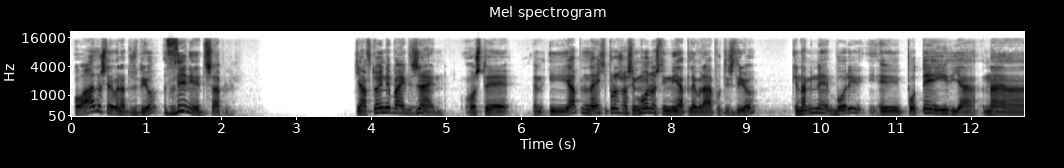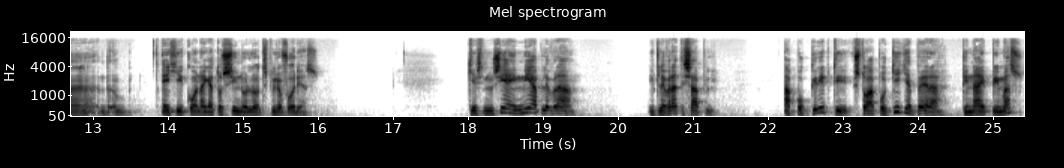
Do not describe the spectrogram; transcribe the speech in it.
Ο άλλος σερβερ από τους δύο δεν είναι της Apple. Και αυτό είναι by design ώστε η Apple να έχει πρόσβαση μόνο στη μία πλευρά από τις δύο και να μην μπορεί ε, ποτέ η ίδια να έχει εικόνα για το σύνολο της πληροφορίας. Και στην ουσία η μία πλευρά η πλευρά της Apple αποκρύπτει στο από εκεί και πέρα την IP μας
